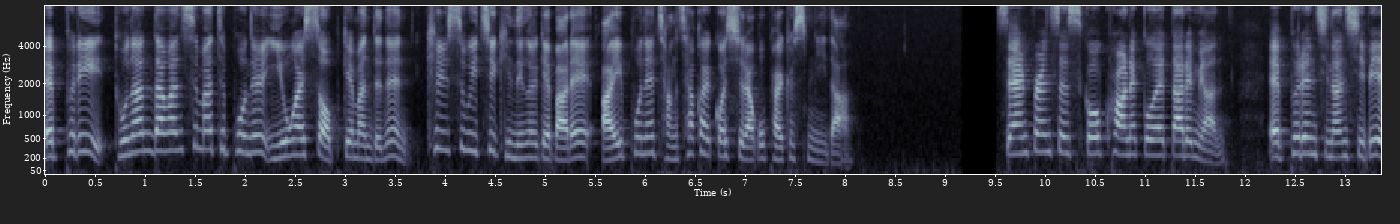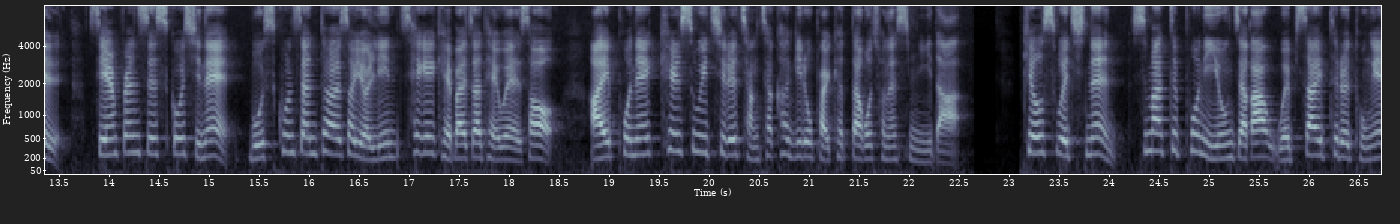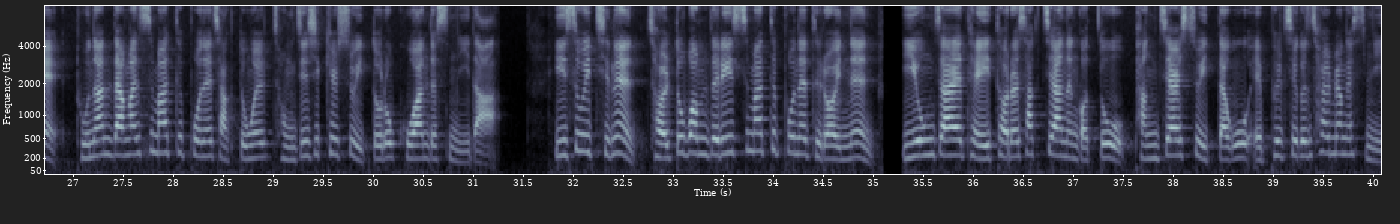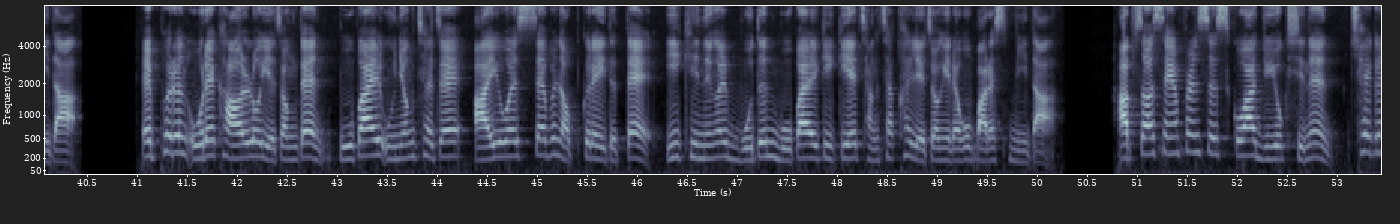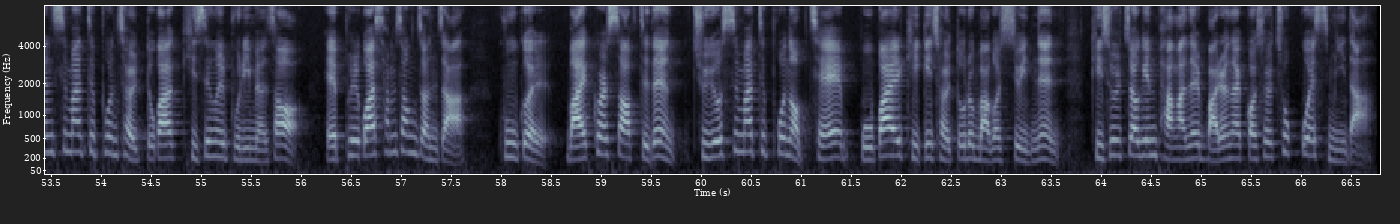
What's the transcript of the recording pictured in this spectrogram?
애플이 도난당한 스마트폰을 이용할 수 없게 만드는 킬 스위치 기능을 개발해 아이폰에 장착할 것이라고 밝혔습니다. 샌프란시스코 크로니클에 따르면 애플은 지난 10일 샌프란시스코 시내 모스콘 센터에서 열린 세계 개발자 대회에서 아이폰에 킬 스위치를 장착하기로 밝혔다고 전했습니다. 킬 스위치는 스마트폰 이용자가 웹사이트를 통해 도난당한 스마트폰의 작동을 정지시킬 수 있도록 고안됐습니다. 이 스위치는 절도범들이 스마트폰에 들어있는 이용자의 데이터를 삭제하는 것도 방지할 수 있다고 애플 측은 설명했습니다. 애플은 올해 가을로 예정된 모바일 운영체제 iOS 7 업그레이드 때 이 기능을 모든 모바일 기기에 장착할 예정이라고 말했습니다. 앞서 샌프란시스코와 뉴욕시는 최근 스마트폰 절도가 기승을 부리면서 애플과 삼성전자, 구글, 마이크로소프트 등 주요 스마트폰 업체의 모바일 기기 절도를 막을 수 있는 기술적인 방안을 마련할 것을 촉구했습니다.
